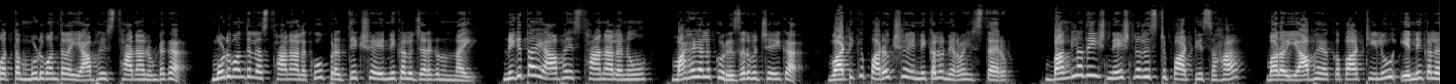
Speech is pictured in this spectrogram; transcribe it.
మొత్తం మూడు వందల యాభై స్థానాలుండగా మూడు వందల స్థానాలకు ప్రత్యక్ష ఎన్నికలు జరగనున్నాయి. మిగతా యాభై స్థానాలను మహిళలకు రిజర్వ్ చేయగా వాటికి పరోక్ష ఎన్నికలు నిర్వహిస్తారు. బంగ్లాదేశ్ నేషనలిస్ట్ పార్టీ సహా మరో యాభై ఒక్క పార్టీలు ఎన్నికల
